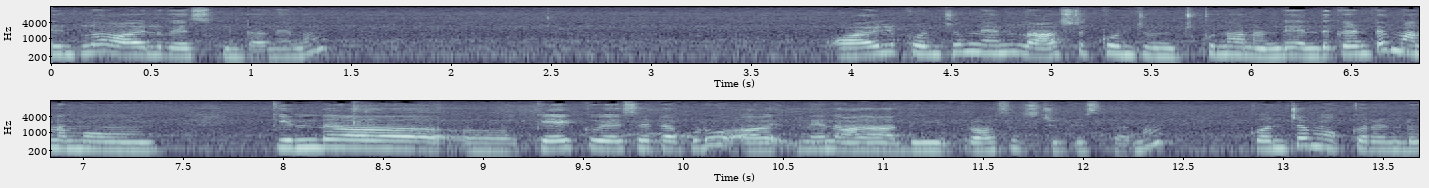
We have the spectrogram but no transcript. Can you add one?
దీంట్లో ఆయిల్ వేసుకుంటా నేను. ఆయిల్ కొంచెం నేను లాస్ట్ కొంచెం ఉంచుకున్నానండి. ఎందుకంటే మనము కింద కేక్ వేసేటప్పుడు నేను అది ప్రాసెస్ చూపిస్తాను. కొంచెం ఒక రెండు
